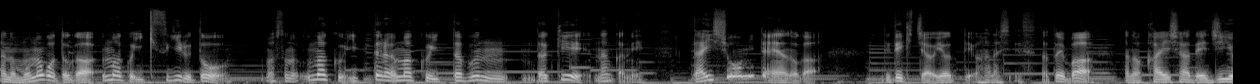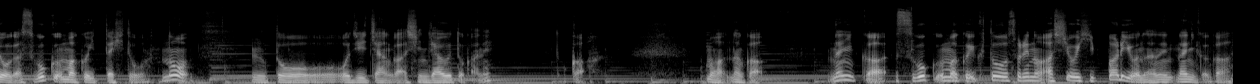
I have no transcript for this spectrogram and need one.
あの物事がうまくいきすぎると、まあ、そのうまくいったらうまくいった分だけなんかね代償みたいなのが出てきちゃうよっていう話です。例えばあの会社で事業がすごくうまくいった人の、うん、とおじいちゃんが死んじゃうとかね。とか。まあなんか何かすごくうまくいくとそれの足を引っ張るような、何かが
